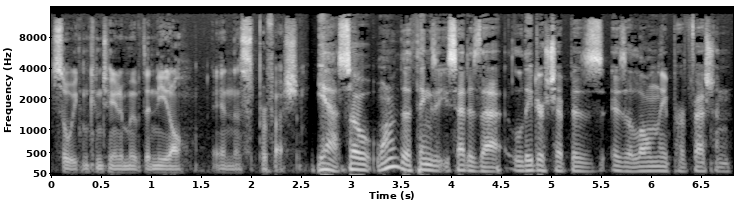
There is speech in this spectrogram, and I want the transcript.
so we can continue to move the needle in this profession. Yeah. So one of the things that you said is that leadership is is a lonely profession.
